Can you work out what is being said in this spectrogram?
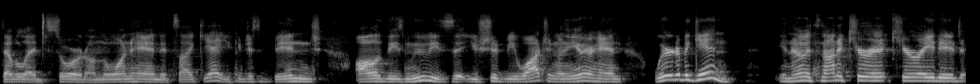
double-edged sword. On the one hand, it's like, yeah, you can just binge all of these movies that you should be watching. On the other hand, where to begin? You know, it's not a curate curated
